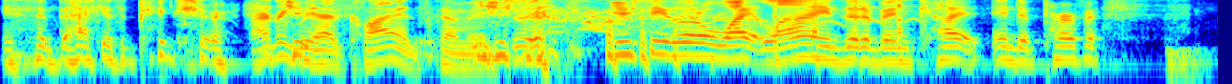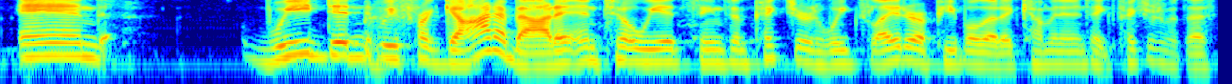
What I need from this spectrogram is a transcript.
In the back of the picture, I think you- we had clients come in. you see, you see little white lines that have been cut into perfect. And we didn't, we forgot about it until we had seen some pictures weeks later of people that had come in and take pictures with us.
